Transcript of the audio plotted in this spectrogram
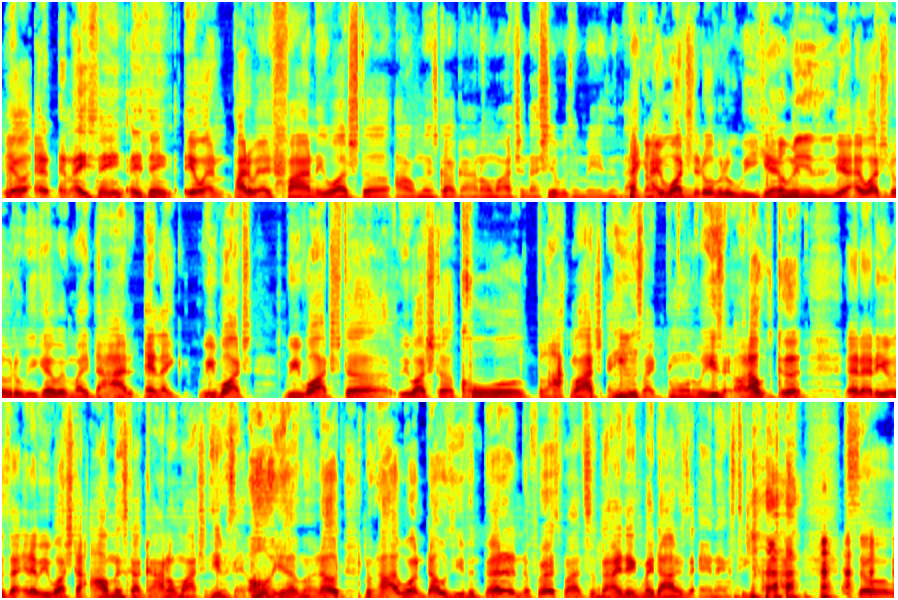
Yo, and, and I think I think yo, and by the way, I finally watched the Almas Gargano match, and that shit was amazing. Like I watched it over the weekend. with- Amazing. yeah, I watched it over the weekend with my dad, and like we watched. We watched the we watched the Cole Black match, and he mm-hmm. was like blown away. He's like, "Oh, that was good," and then he was like, and then we watched the Almas Gargano match, and he was like, "Oh yeah, man, that no, that one that was even better than the first match." So now I think my daughter's an NXT fan. so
